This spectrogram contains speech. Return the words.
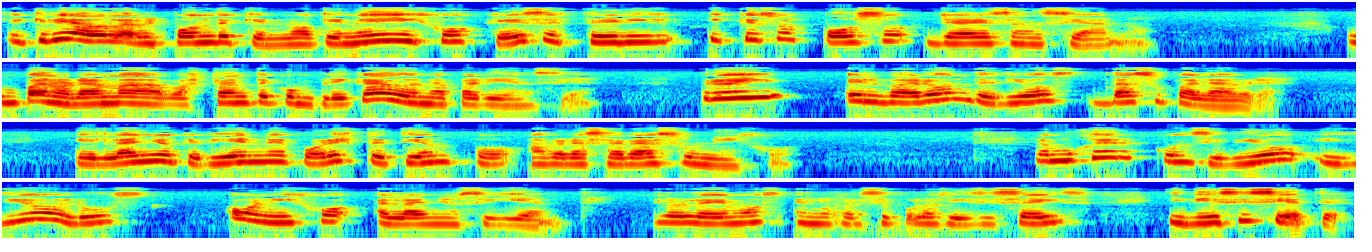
El criado le responde que no tiene hijos, que es estéril y que su esposo ya es anciano. Un panorama bastante complicado en apariencia. Pero ahí el varón de Dios da su palabra. El año que viene, por este tiempo, abrazarás un hijo. La mujer concibió y dio a luz a un hijo al año siguiente. Lo leemos en los versículos 16 y 17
